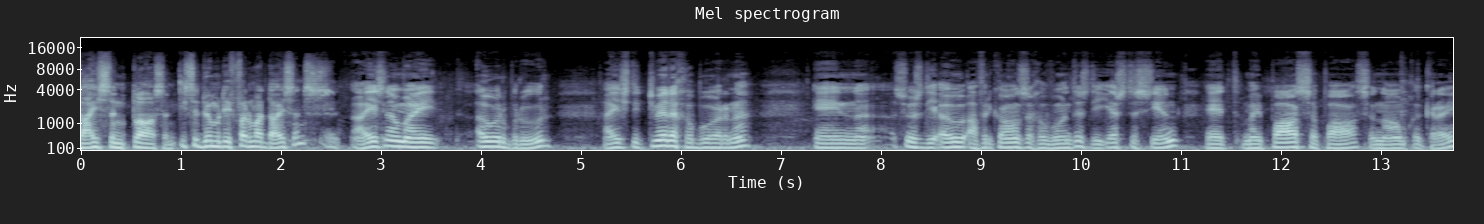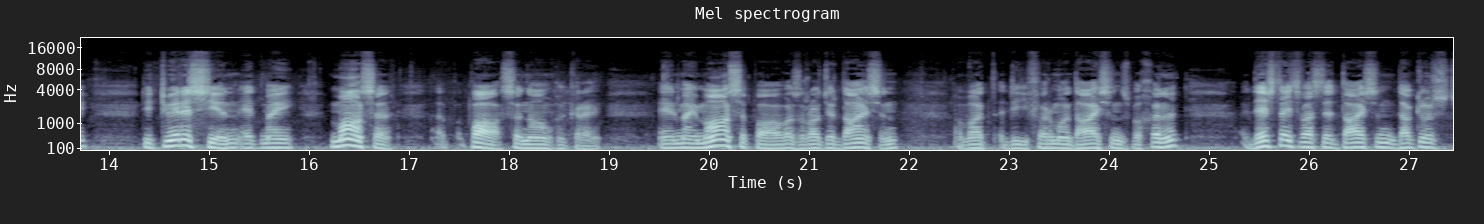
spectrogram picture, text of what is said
Dyson Klasen. Is dit doen met die firma Dysons? Hy is nou my ouer broer. Hy is die tweede geborene en eh, soos die ou Afrikaanse gewoontes, die eerste seun het my pa se pa se naam gekry. Die tweede seun het my ma se eh, pa se naam gekry. En my ma se pa was Roger Dyson wat die firma Dysons begin het. Destyds was dit Dyson, Douglas,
